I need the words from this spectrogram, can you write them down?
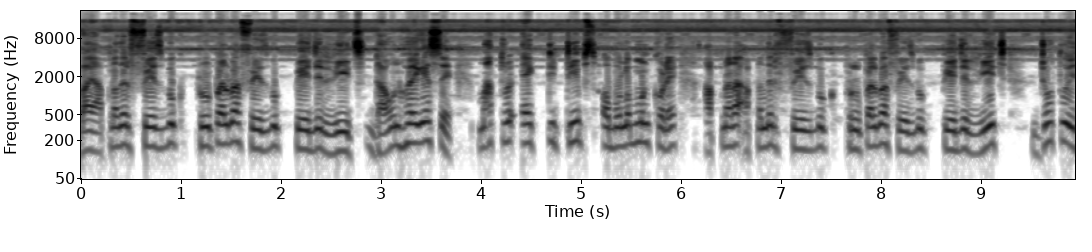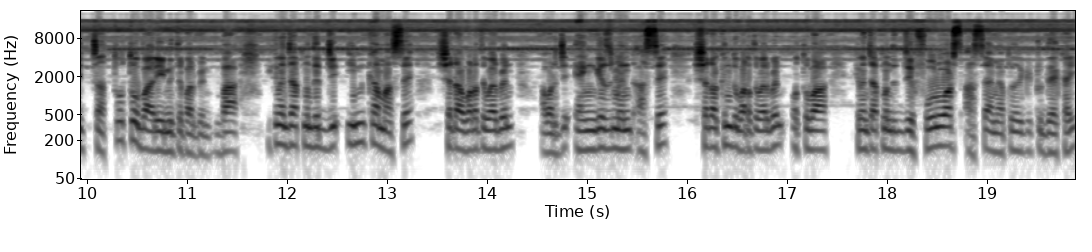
ভাই, আপনাদের ফেসবুক প্রোফাইল বা ফেসবুক পেজের রিচ ডাউন হয়ে গেছে? মাত্র একটি টিপস অবলম্বন করে আপনারা আপনাদের ফেসবুক প্রোফাইল বা ফেসবুক পেজের রিচ যত ইচ্ছা তত বাড়িয়ে নিতে পারবেন। বা এখানে যে আপনাদের যে ইনকাম আছে, সেটাও বাড়াতে পারবেন। আবার যে এঙ্গেজমেন্ট আছে, সেটাও কিন্তু বাড়াতে পারবেন। অথবা এখানে যে আপনাদের যে ফলোয়ার্স আছে, আমি আপনাদেরকে একটু দেখাই।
